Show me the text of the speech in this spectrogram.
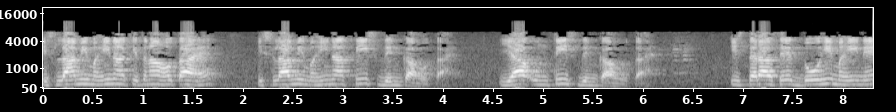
इस्लामी महीना कितना होता है? इस्लामी महीना तीस दिन का होता है, या उनतीस दिन का होता है। इस तरह से दो ही महीने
